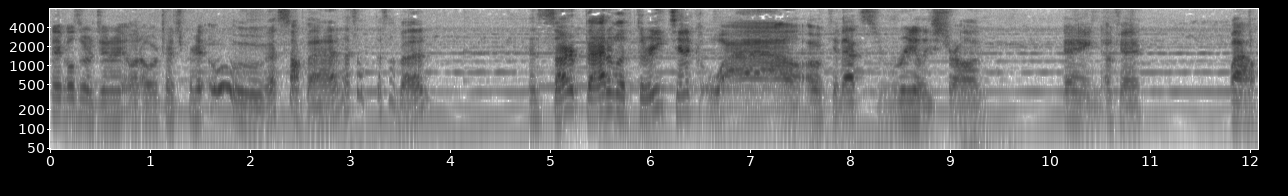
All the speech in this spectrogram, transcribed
Pinnacles will regenerate one overcharge per hit. Ooh, that's not bad. That's not that's not bad. And start battle with three tentacle. Wow. Okay, that's really strong. Dang. Okay. Wow.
